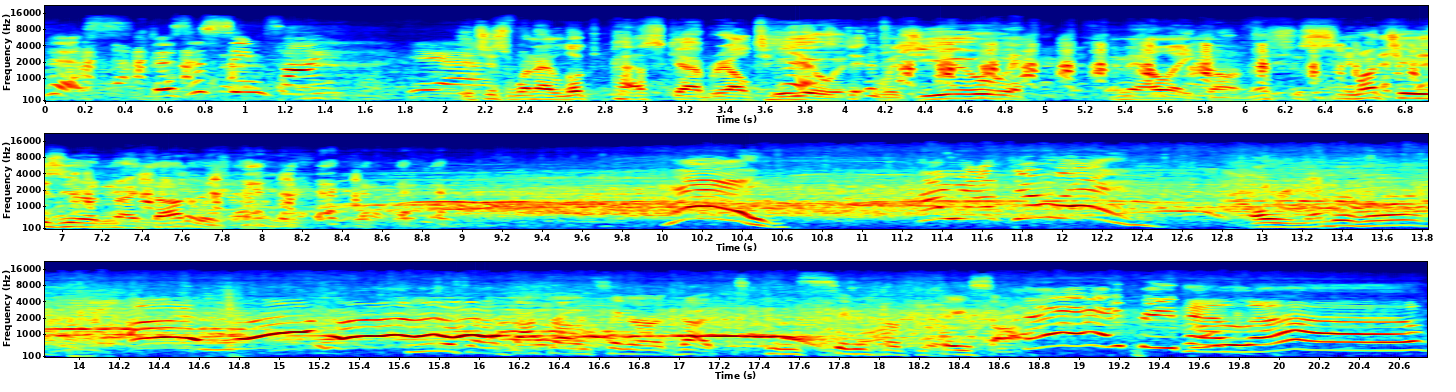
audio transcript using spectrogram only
this? Does this seem fine? Yeah. It's just when I looked past Gabrielle to you, it, it was you and Ellie going, this is much easier than I thought it was going to be. Hey, how y'all doing? Oh, remember her? She was a background singer that can sing her face off. Hey, people. Hello.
